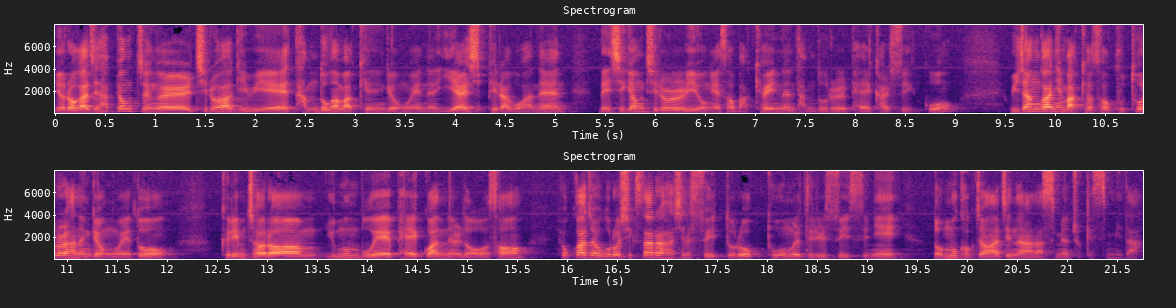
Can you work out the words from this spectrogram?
여러 가지 합병증을 치료하기 위해 담도가 막히는 경우에는 ERCP라고 하는 내시경 치료를 이용해서 막혀 있는 담도를 배액할 수 있고 위장관이 막혀서 구토를 하는 경우에도 그림처럼 유문부에 배액관을 넣어서 효과적으로 식사를 하실 수 있도록 도움을 드릴 수 있으니 너무 걱정하지는 않았으면 좋겠습니다.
